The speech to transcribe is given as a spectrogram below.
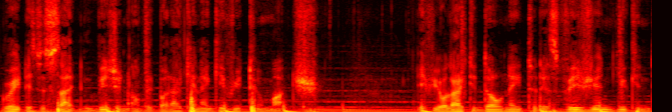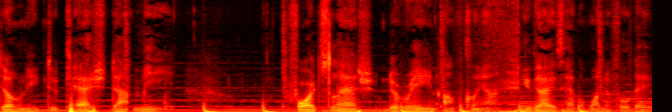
Great is the sight and vision of it, but I cannot give you too much. If you would like to donate to this vision, you can donate to cash.me forward slash the reign of Cleon. You guys have a wonderful day.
